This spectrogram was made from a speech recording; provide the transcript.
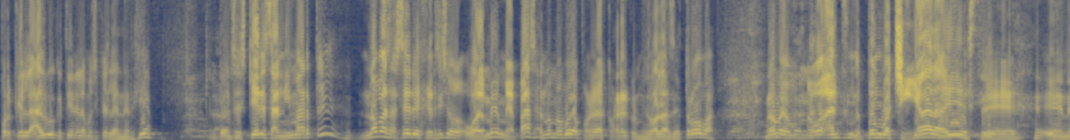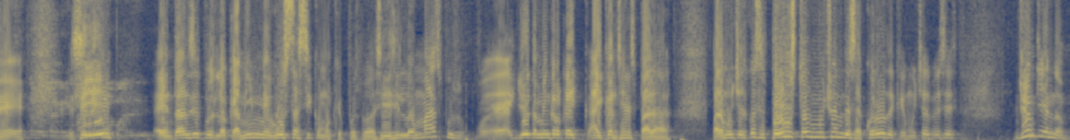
porque la- algo que tiene la música es la energía. Entonces, ¿quieres animarte? No vas a hacer ejercicio, o a mí me pasa, no me voy a poner a correr con mis bolas de trova. No me, me antes me pongo a chillar ahí, este, en, eh, sí. Entonces, pues lo que a mí me gusta así como que, pues por así decirlo más, pues eh, yo también creo que hay, hay canciones para, para muchas cosas. Por eso estoy mucho en desacuerdo de que muchas veces, yo entiendo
